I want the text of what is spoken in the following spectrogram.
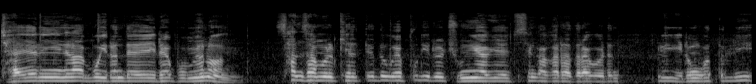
자연이나 뭐 이런 데 이래 보면은 산삼을 캘 때도 왜 뿌리를 중요하게 생각을 하더라고요. 이런, 이런 것들이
